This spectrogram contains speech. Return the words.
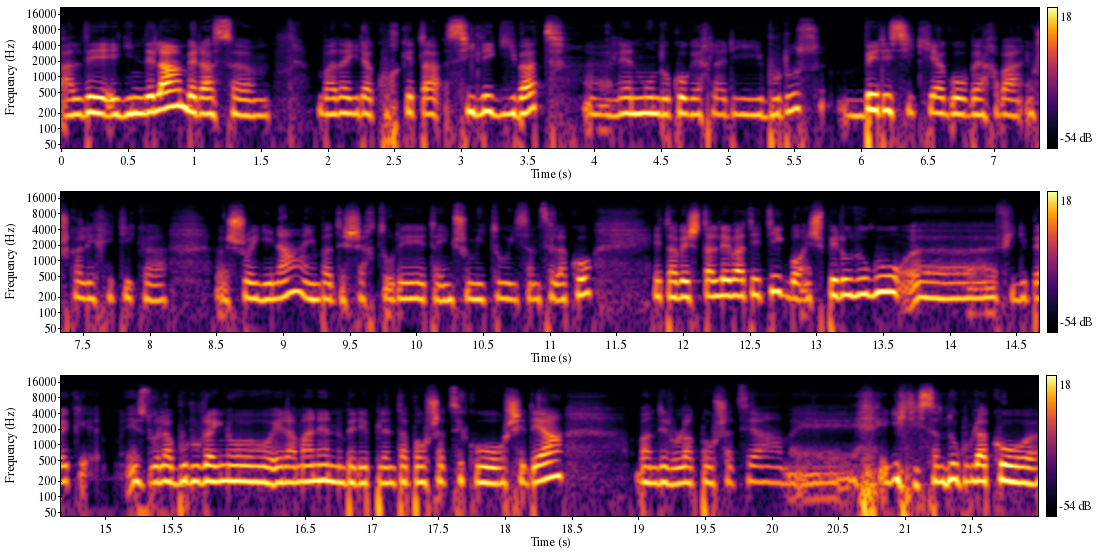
alde egin dela, beraz uh, bada irakurketa zilegi bat lehen munduko gerlari buruz, berezikiago behar ba Euskal Egitik uh, soegina, hainbat desertore eta intsumitu izan zelako. Eta bestalde batetik, bon, espero dugu, uh, Filipek ez duela bururaino eramanen bere plenta pausatzeko sedea, banderolak pausatzea e, egin izan dugulako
